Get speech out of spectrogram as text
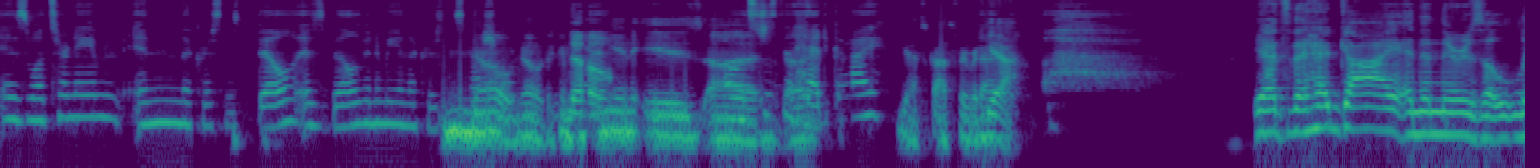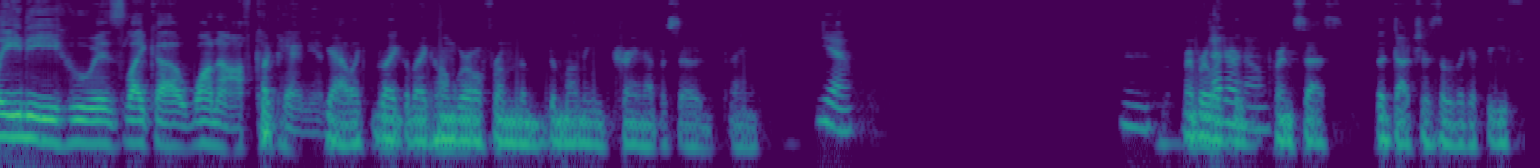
is what's her name in the Christmas Bill? Is Bill gonna be in the Christmas no, special? no. no. The No. companion is uh, Oh, it's just the uh, head guy. Yeah, Scott's favorite actor. Yeah. Yeah, it's the head guy, and then there's a lady who is like a one-off companion. Yeah, like like like homegirl from the the Mummy Train episode thing. Yeah. Hmm. Remember, I like don't the know. princess, the Duchess that was like a thief.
